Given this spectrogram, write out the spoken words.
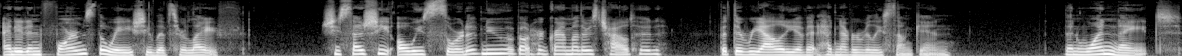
and it informs the way she lives her life. She says she always sort of knew about her grandmother's childhood, but the reality of it had never really sunk in. Then one night,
